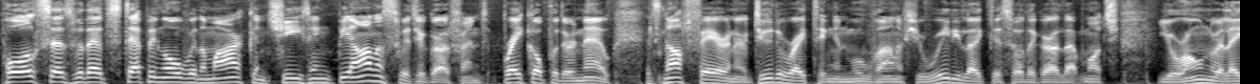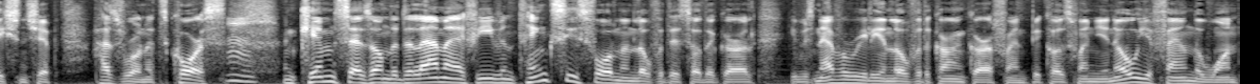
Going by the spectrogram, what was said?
Paul says without stepping over the mark and cheating, be honest with your girlfriend. Break up with her now. It's not fair on her. Do the right thing and move on. If you really like this other girl that much, your own relationship has run its course. Mm. And Kim says on the dilemma, if he even thinks he's fallen in love with this other girl, he was never really in love with the current girlfriend because when you know you found the one,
